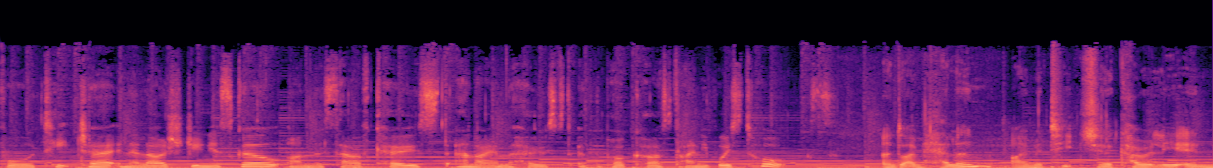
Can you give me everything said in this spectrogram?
four teacher in a large junior school on the south coast, and I am the host of the podcast Tiny Voice Talks. And I'm Helen. I'm a teacher currently in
